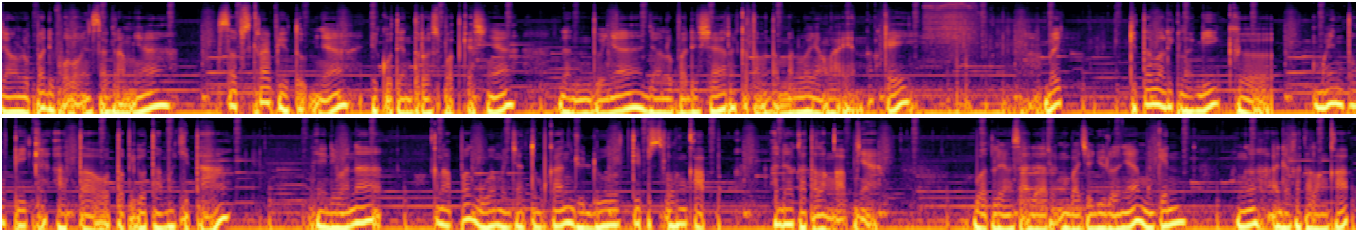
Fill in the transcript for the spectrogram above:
jangan lupa di follow Instagramnya, subscribe YouTube-nya, ikutin terus podcastnya, dan tentunya jangan lupa di share ke teman-teman lo yang lain. Oke? Okay? Kita balik lagi ke main topik atau topik utama kita, yang di mana kenapa gue mencantumkan judul tips lengkap. Ada kata lengkapnya. Buat lo yang sadar ngebaca judulnya, mungkin ngeh ada kata lengkap.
